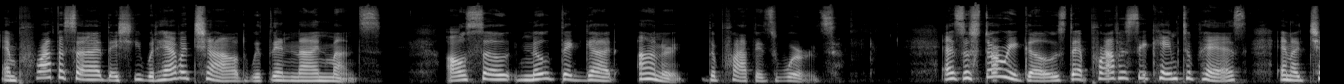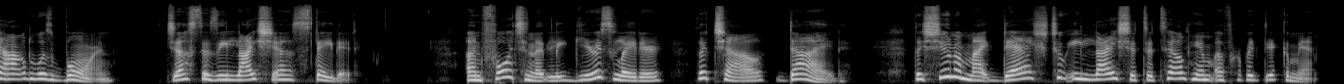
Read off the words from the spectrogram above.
and prophesied that she would have a child within nine months. Also, note that God honored the prophet's words. As the story goes, that prophecy came to pass and a child was born, just as Elisha stated. Unfortunately, years later, the child died. The Shunammite dashed to Elisha to tell him of her predicament.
